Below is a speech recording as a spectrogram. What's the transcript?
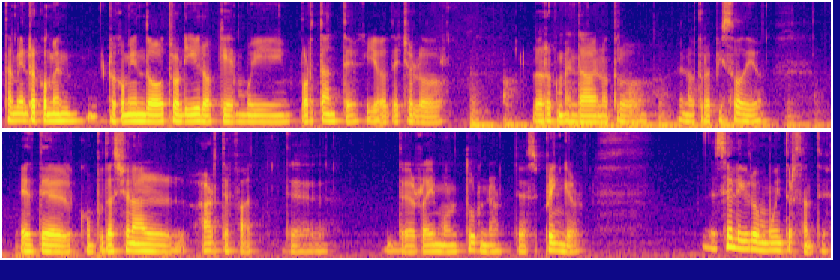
también recomiendo, otro libro que es muy importante, que yo de hecho lo, lo he recomendado en otro, en otro episodio, es del Computational Artifact de, Raymond Turner, de Springer. Ese libro es muy interesante,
